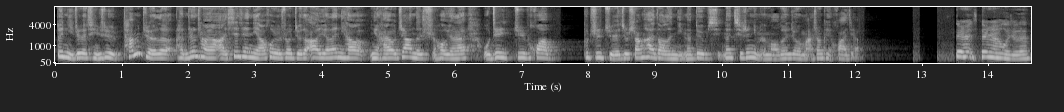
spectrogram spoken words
对你这个情绪，他们觉得很正常呀啊，谢谢你啊，或者说觉得啊，原来你还有你还有这样的时候，原来我这句话不知觉就伤害到了你，那对不起，那其实你们的矛盾就马上可以化解了。虽然虽然我觉得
